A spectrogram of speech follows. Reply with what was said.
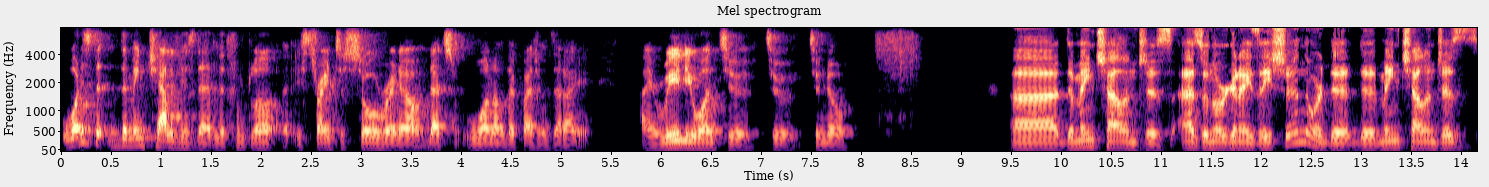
what is the, the main challenges that Tremplin is trying to solve right now? That's one of the questions that I I really want to to to know uh, the main challenges as an organization or the, the main challenges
